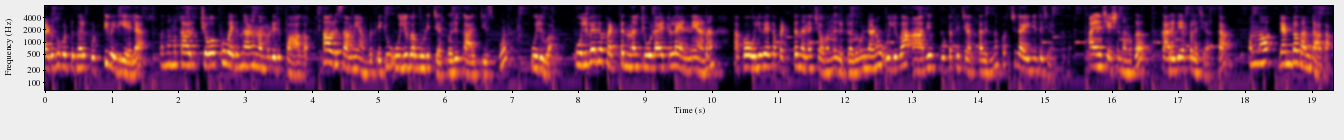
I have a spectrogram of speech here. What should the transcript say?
കടുക് പൊട്ടുന്ന പോലെ പൊട്ടി വരികയില്ല. അപ്പം നമുക്ക് ആ ഒരു ചുവപ്പ് വരുന്നതാണ് നമ്മുടെ ഒരു പാകം. ആ ഒരു സമയം ആകുമ്പോഴത്തേക്ക് ഉലുവ കൂടി ചേർക്കുക. ഒരു കാൽ ടീസ്പൂൺ ഉലുവ. ഉലുവയൊക്കെ പെട്ടെന്ന് എന്നാൽ ചൂടായിട്ടുള്ള എണ്ണയാണ്. അപ്പോൾ ഉലുവയൊക്കെ പെട്ടെന്ന് തന്നെ ചുവന്ന് കിട്ടും. അതുകൊണ്ടാണ് ഉലുവ ആദ്യം കൂട്ടത്തിൽ ചേർക്കാതിരുന്ന് കുറച്ച് കഴിഞ്ഞിട്ട് ചേർത്തത്. അതിനുശേഷം നമുക്ക് കറിവേപ്പില ചേർക്കാം. ഒന്നോ രണ്ടോ തണ്ടാകാം.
